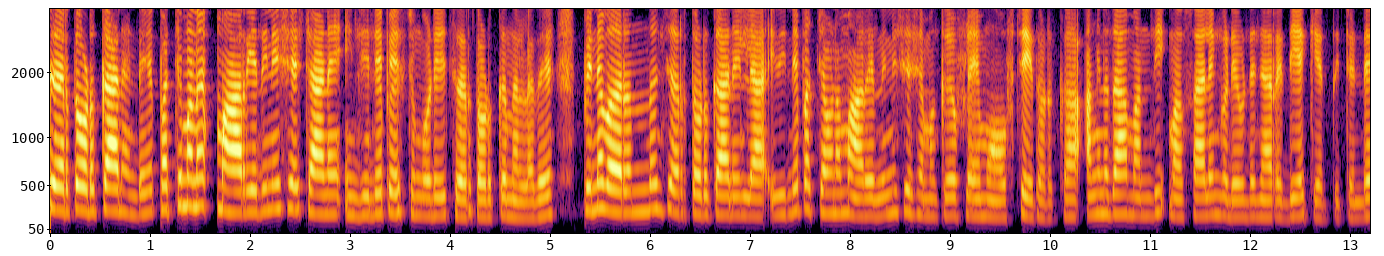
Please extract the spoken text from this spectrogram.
ചേർത്ത് കൊടുക്കാനുണ്ട്. പച്ചമണം മാറിയതിന് ശേഷമാണ് ഇഞ്ചിന്റെ പേസ്റ്റും കൂടി ചേർത്ത് കൊടുക്കുന്നുള്ളത് പിന്നെ വേറൊന്നും ചേർത്ത് കൊടുക്കാനില്ല. ഇതിന്റെ പച്ചമണം മാറിയതിന് ശേഷം നമുക്ക് ഫ്ലെയിം ഓഫ് ചെയ്ത് കൊടുക്കുക. അങ്ങനെ ദാ മന്തി മസാലയും കൂടി കൊണ്ട് ഞാൻ റെഡിയാക്കി എടുത്തിട്ടുണ്ട്.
